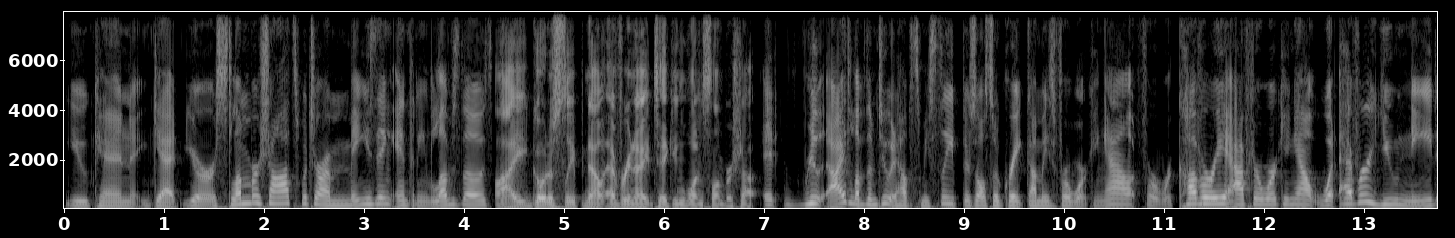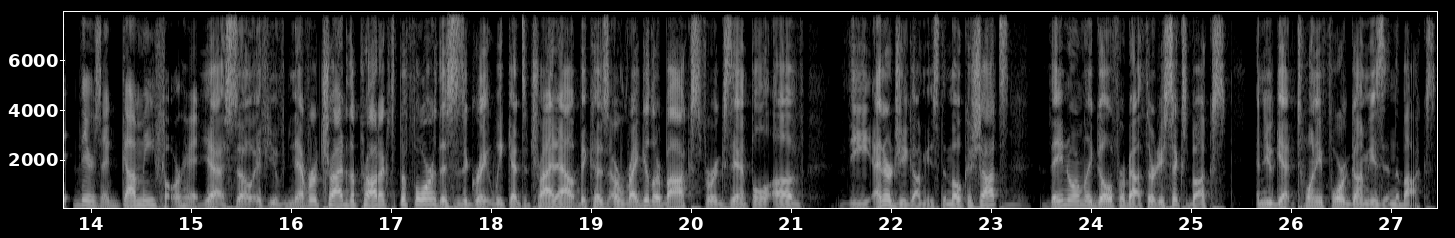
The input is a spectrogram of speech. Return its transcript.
you can get your slumber shots, which are amazing. Anthony loves those. I go to sleep now every night taking one slumber shot. It really, I love them too. It helps me sleep. There's also great gummies for working out, for recovery after working out. Whatever you need, there's a gummy for it. Yeah, so if you've never tried the products before, this is a great weekend to try it out because a regular box, for example, of the energy gummies, the mocha shots, They normally go for about 36 bucks and you get 24 gummies in the box.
